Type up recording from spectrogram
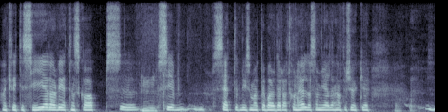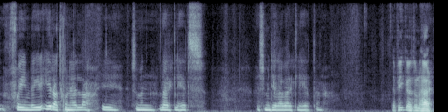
han kritiserar vetenskaps... eh, Mm. se, sättet liksom att det är bara det rationella som gäller. Han försöker få in det irrationella i, som en verklighets... Som en del av verkligheten. Jag fick en sån här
